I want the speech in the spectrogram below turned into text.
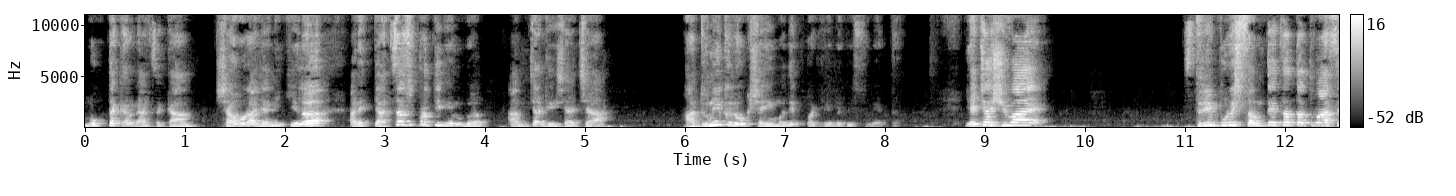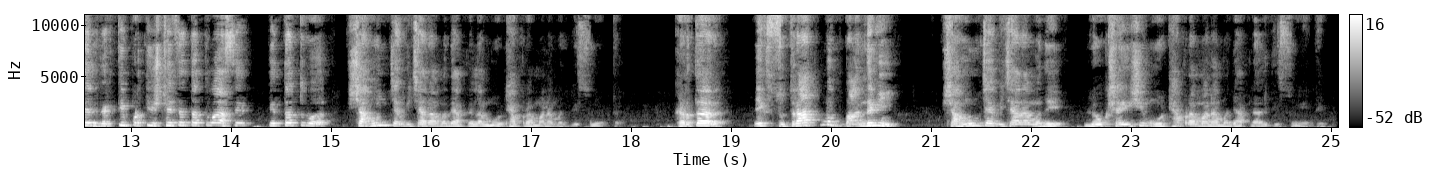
मुक्त करण्याचं काम शाहूराजांनी केलं आणि त्याचंच प्रतिबिंब आमच्या देशाच्या आधुनिक लोकशाहीमध्ये पडलेलं दिसून येतं. याच्याशिवाय स्त्री पुरुष समतेचं तत्व असेल व्यक्तिप्रतिष्ठेचं तत्व असेल ते तत्व शाहूंच्या विचारामध्ये आपल्याला मोठ्या प्रमाणामध्ये दिसून येतं. खर तर एक सूत्रात्मक बांधणी शाहूंच्या विचारामध्ये लोकशाहीशी मोठ्या प्रमाणामध्ये आपल्याला दिसून येते.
